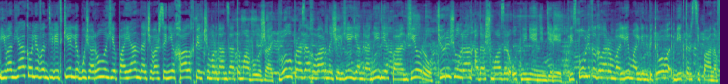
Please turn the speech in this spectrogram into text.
Иван Яковлевын теветкеллі бұжарулығы паянда чевашсыне халық пек чымырдан затыма бұлыжать. Вылу празақ варны челге янраныде паанхилру, тюрі жулран адашмазыр утныне нендерет. Республика Галарым Вали, Мальвина Петрова, Виктор Степанов.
